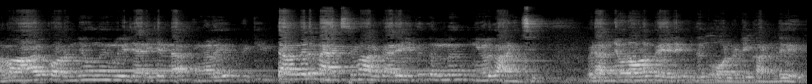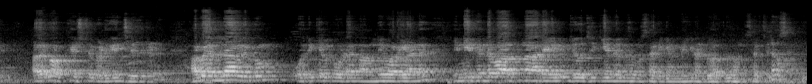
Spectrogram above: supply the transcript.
അപ്പൊ ആൾ കുറഞ്ഞു എന്ന് നിങ്ങൾ വിചാരിക്കേണ്ട. നിങ്ങൾ കിട്ടാവുന്നതിൽ മാക്സിമം ആൾക്കാരെ ഇത് ഇന്ന് നിങ്ങൾ കാണിച്ചു. ഒരു അഞ്ഞൂറോളം പേര് ഇത് ഓൾറെഡി കണ്ടു കഴിഞ്ഞു. അവർക്കൊക്കെ ഇഷ്ടപ്പെടുകയും ചെയ്തിട്ടുണ്ട്. അപ്പൊ എല്ലാവർക്കും ഒരിക്കൽ കൂടെ നന്ദി പറയാണ്. ഇനി ഇതിന്റെ ഭാഗത്തുനിന്ന് ആരെങ്കിലും യോജിക്കേണ്ടതെന്ന് സംസാരിക്കണമെങ്കിൽ രണ്ടു വാക്ക് സംസാരിച്ചിട്ട് അവസാനം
